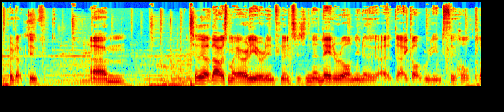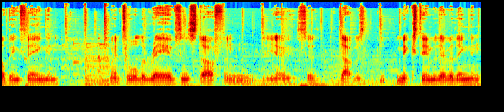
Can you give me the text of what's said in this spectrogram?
productive. Um, so that, that was my earlier influences, and then later on, you know, I, I got really into the whole clubbing thing and went to all the raves and stuff, and you know, so that was mixed in with everything. And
